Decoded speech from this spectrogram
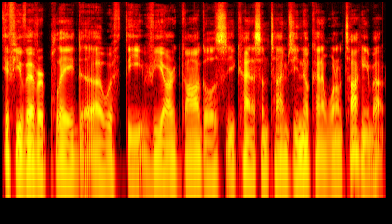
If you've ever played uh, with the VR goggles, you kind of sometimes, you know, kind of what I'm talking about.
